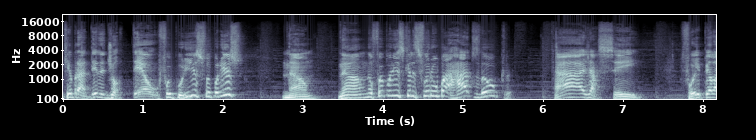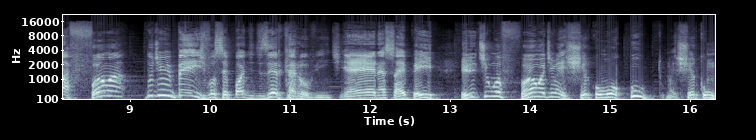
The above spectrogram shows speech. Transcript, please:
quebradeira de hotel. Foi por isso? Foi por isso? Não, não, não foi por isso que eles foram barrados, não, cara. Ah, já sei. Foi pela fama do Jimmy Page, você pode dizer, caro ouvinte. É, nessa época aí, ele tinha uma fama de mexer com o oculto, mexer com,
